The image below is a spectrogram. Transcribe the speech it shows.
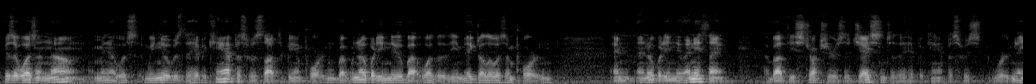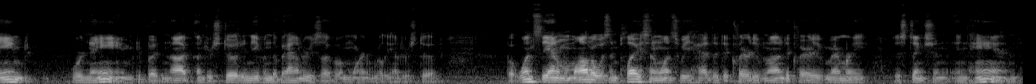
Because it wasn't known. I mean, it was we knew it was the hippocampus was thought to be important, but nobody knew about whether the amygdala was important, and, and nobody knew anything about these structures adjacent to the hippocampus, which were named were named but not understood, and even the boundaries of them weren't really understood. But once the animal model was in place, and once we had the declarative non-declarative memory distinction in hand,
